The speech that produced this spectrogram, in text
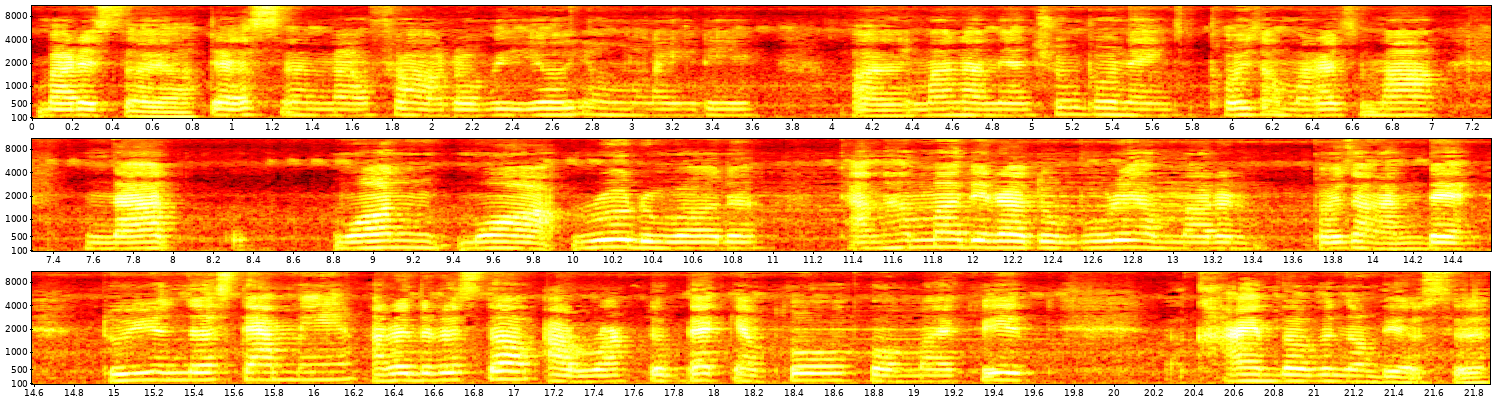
말했어요. That's enough out of you, young lady. 얼마나면 충분해. 이제 더 이상 말하지 마. Not one more rude word. 단 한마디라도 무례한 말은 더 이상 안 돼. Do you understand me? 알아들었어? I rocked back and forth on my feet, kind of nervous.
